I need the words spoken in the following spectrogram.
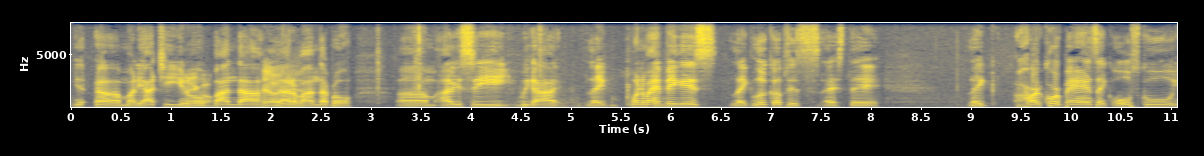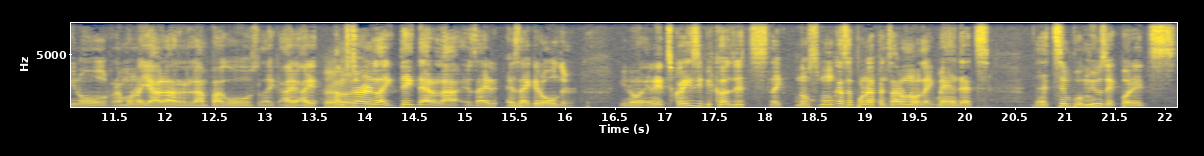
Yeah, uh, mariachi, you There you know, go. banda, Hell lot yeah. banda, bro. Um, obviously, we got like one of my biggest like lookups is este like hardcore bands like old school, you know, Ramon Ayala, Relámpagos. Like I, I I'm starting to like dig that a lot as I as I get older, you know. And it's crazy because it's like no, nunca se pone a pensar uno like man, that's that's simple music, but it's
